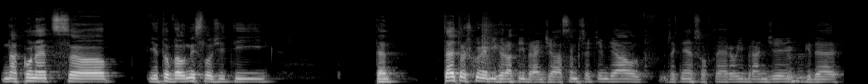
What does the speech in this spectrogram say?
nakonec uh, je to velmi složitý. Ten, to je trošku nevýhoda té branže. Já jsem předtím dělal, řekněme, v softwarové branži, mm-hmm. kde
